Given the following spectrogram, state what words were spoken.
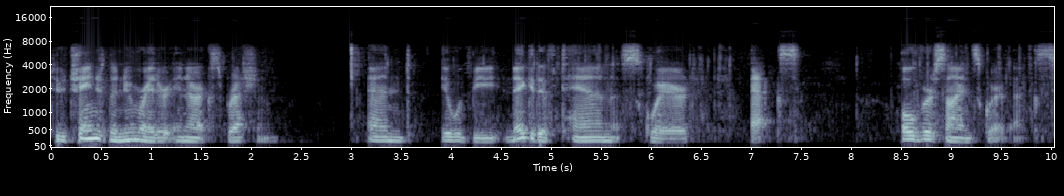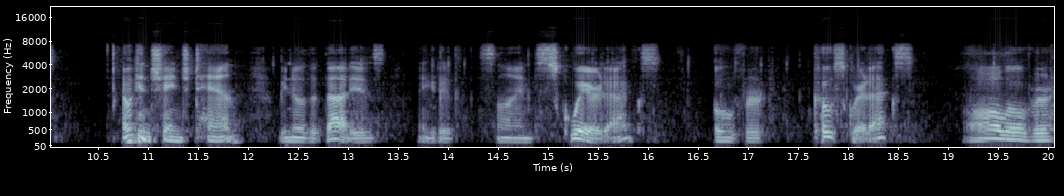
to change the numerator in our expression. And it would be negative tan squared x over sine squared x. And we can change tan. We know that that is negative sine squared x over cos squared x all over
